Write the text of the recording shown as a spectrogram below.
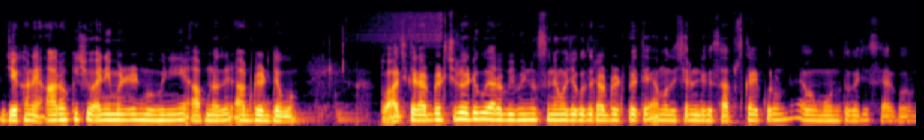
যেখানে আরও কিছু অ্যানিমেটেড মুভি নিয়ে আপনাদের আপডেট দেবো। আজকের আপডেট ছিল এটুকুই। আরও বিভিন্ন সিনেমা জগতের আপডেট পেতে আমাদের চ্যানেলটিকে সাবস্ক্রাইব করুন এবং বন্ধুদের কাছে শেয়ার করুন।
